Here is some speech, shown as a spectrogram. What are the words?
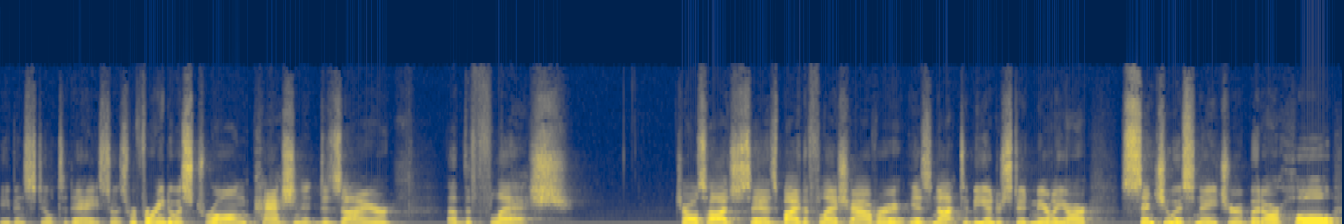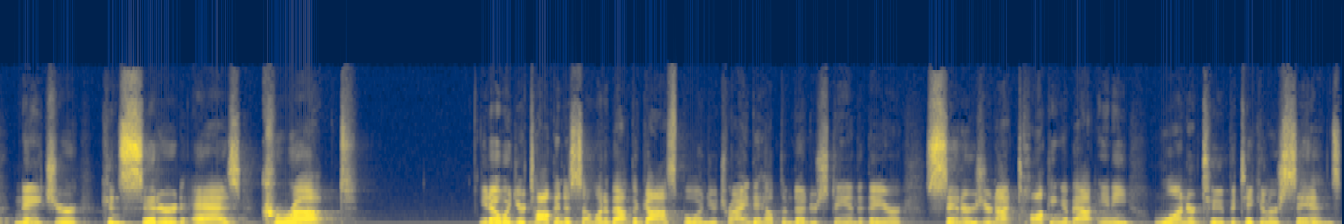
even still today. So it's referring to a strong, passionate desire of the flesh Charles Hodge says, By the flesh, however, is not to be understood merely our sensuous nature, but our whole nature considered as corrupt. You know, when you're talking to someone about the gospel and you're trying to help them to understand that they are sinners, you're not talking about any one or two particular sins.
